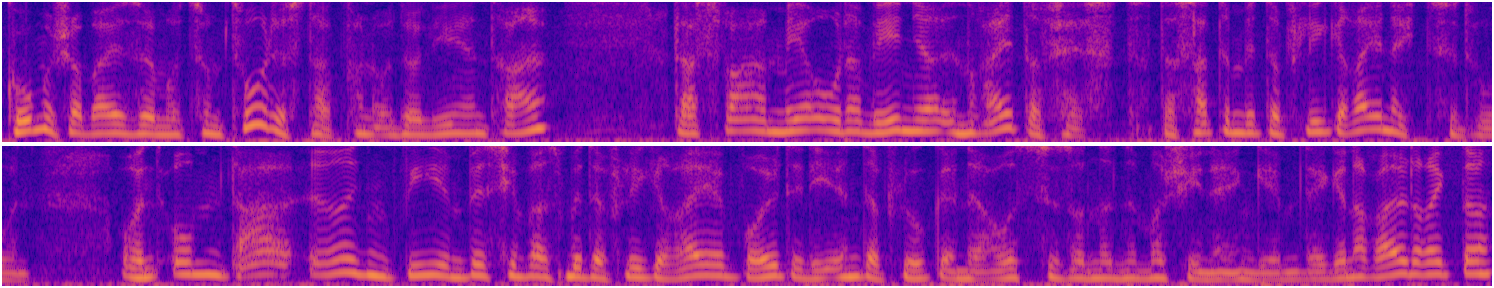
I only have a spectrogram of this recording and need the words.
komischerweise immer zum Todestag von Otto Lilienthal, das war mehr oder weniger ein Reiterfest. Das hatte mit der Fliegerei nichts zu tun. Und um da irgendwie ein bisschen was mit der Fliegerei wollte die Interflug eine auszusondernde Maschine hingeben. Der Generaldirektor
